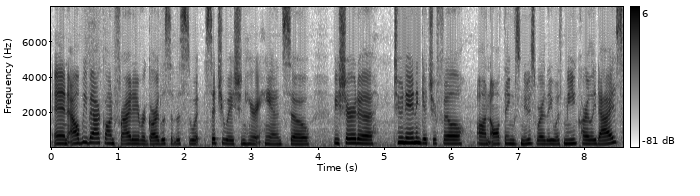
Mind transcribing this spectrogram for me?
And I'll be back on Friday, regardless of the situ- situation here at hand. So be sure to tune in and get your fill on all things newsworthy with me, Carly Dyes,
